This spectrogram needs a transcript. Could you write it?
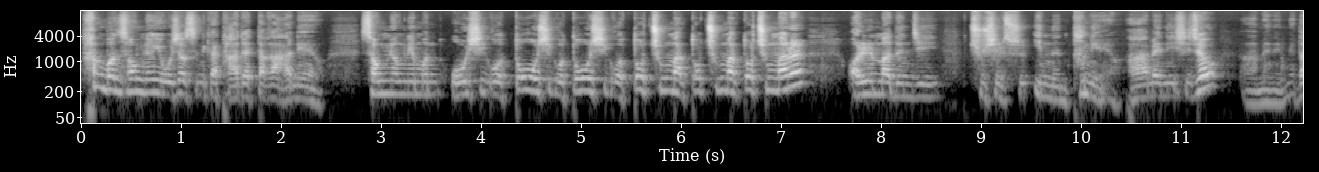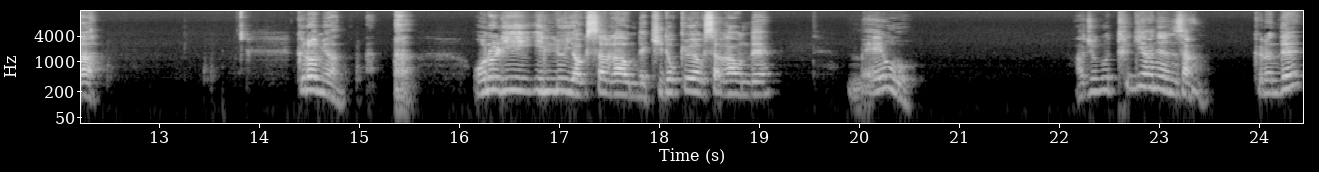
한 번 성령이 오셨으니까 다 됐다가 아니에요. 성령님은 오시고 또 오시고 또 오시고 또 충만 또 충만 또 충만을 얼마든지 주실 수 있는 분이에요. 아멘이시죠? 아멘입니다. 그러면 오늘 이 인류 역사 가운데 기독교 역사 가운데 매우 아주 그 특이한 현상 그런데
